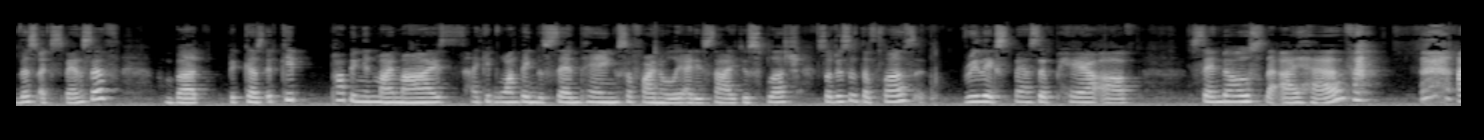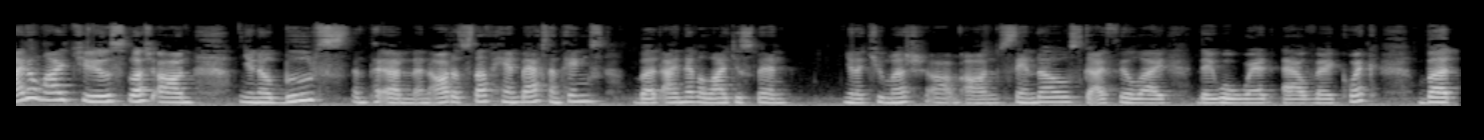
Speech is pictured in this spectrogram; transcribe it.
this expensive, but because it keep popping in my mind I keep wanting the same thing. So finally I decided to splurge. So this is the first really expensive pair of sandals that I have. I don't mind to splurge on, you know, boots and, and, and other stuff, handbags and things, but I never like to spend, you know, too much um, on sandals. I feel like they will wear out very quick. But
